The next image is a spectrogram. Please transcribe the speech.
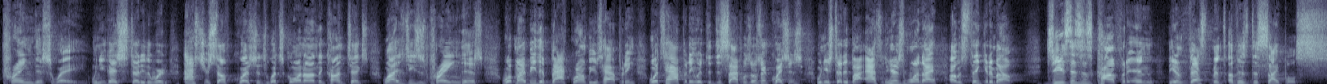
praying this way? When you guys study the word, ask yourself questions. What's going on in the context? Why is Jesus praying this? What might be the background be happening? What's happening with the disciples? Those are questions when you study by asking. Here's one I, I was thinking about. Jesus is confident in the investment of his disciples.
